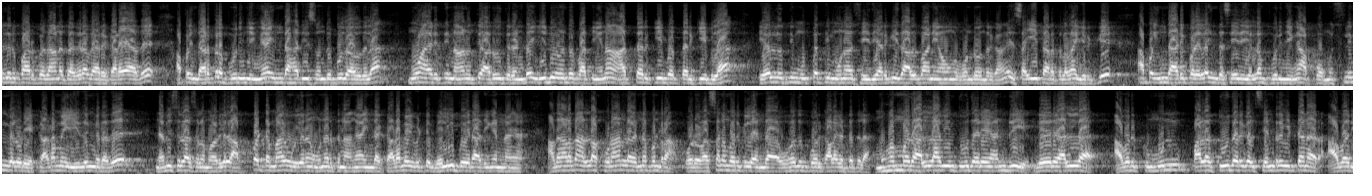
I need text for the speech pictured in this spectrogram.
எதிர்பார்ப்பு தானே தவிர வேற கிடையாது. அப்ப இந்த இடத்துல புரிஞ்சுங்க. இந்த ஹதீஸ் வந்து பூதாவதுல மூவாயிரத்தி நானூத்தி அறுபத்தி ரெண்டு. இது வந்து பாத்தீங்கன்னா அத்தர்கீப் தர்கீப்ல எழுநூத்தி முப்பத்தி மூணாவது செய்தியா இருக்கு. இது அல்பானி அவங்க கொண்டு வந்திருக்காங்க. இது சை தரத்துல தான் இருக்கு. அப்ப இந்த அடிப்படையில் இந்த செய்தி எல்லாம் புரிஞ்சுங்க. அப்போ முஸ்லிம்களுடைய கடமை இதுங்கிறது நபிசுல்லாஸ்லாம் அவர்கள் அப்பட்டமாக உயர உணர்த்தினாங்க. இந்த கடமை விட்டு வெளியே போயிடாதீங்கன்னாங்க. அதனால தான் அல்லாஹ் குரான்ல என்ன பண்றான்? ஒரு வசனம் இருக்குல்ல இந்த உகது போர் காலகட்டத்தில். முகமது அல்லாவின் தூதரே அன்றி வேறு அல்ல. அவருக்கு முன் பல தூதர்கள் சென்று விட்டனர். அவர்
